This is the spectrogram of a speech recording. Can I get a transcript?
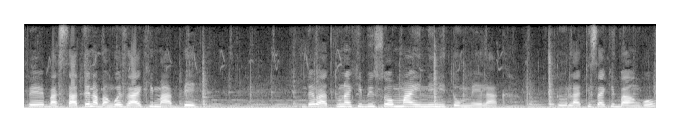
mpe basate na bango ezalaki mabe. Nde batunaki biso mai nini tomelaka. Tolakisaki bango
